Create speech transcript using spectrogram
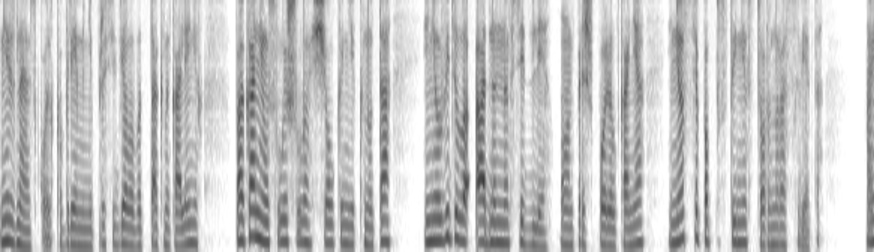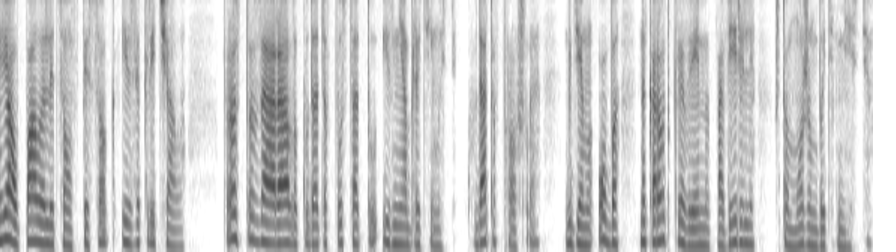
Не знаю, сколько времени просидела вот так на коленях, пока не услышала щелканье кнута и не увидела Аднана в седле. Он пришпорил коня и несся по пустыне в сторону рассвета. А я упала лицом в песок и закричала. Просто заорала куда-то в пустоту и в необратимость, куда-то в прошлое — где мы оба на короткое время поверили, что можем быть вместе.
